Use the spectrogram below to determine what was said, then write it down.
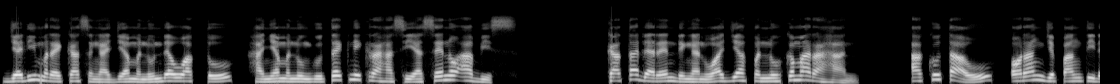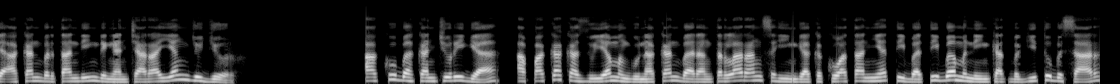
jadi mereka sengaja menunda waktu, hanya menunggu teknik rahasia Seno habis. Kata Daren dengan wajah penuh kemarahan. Aku tahu, orang Jepang tidak akan bertanding dengan cara yang jujur. Aku bahkan curiga, apakah Kazuya menggunakan barang terlarang sehingga kekuatannya tiba-tiba meningkat begitu besar,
